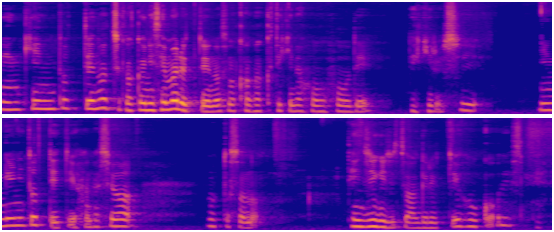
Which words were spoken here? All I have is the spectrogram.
年金にとっての知覚に迫るっていうのはその科学的な方法でできるし、人間にとってっていう話はもっとその展示技術を上げるっていう方向ですね。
